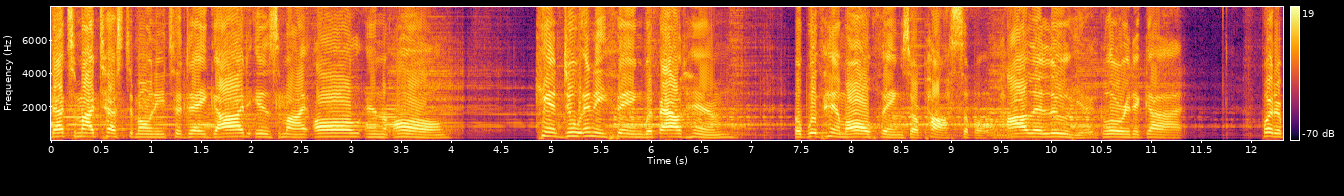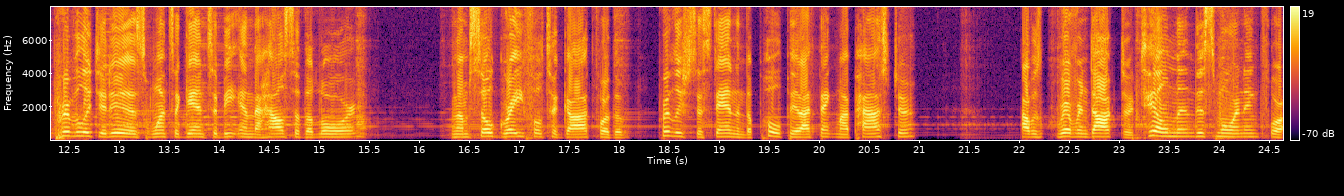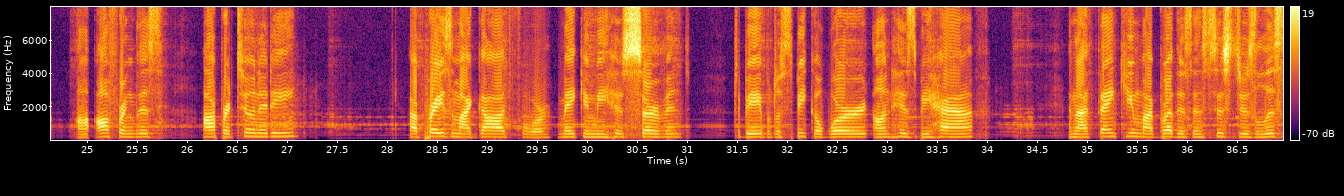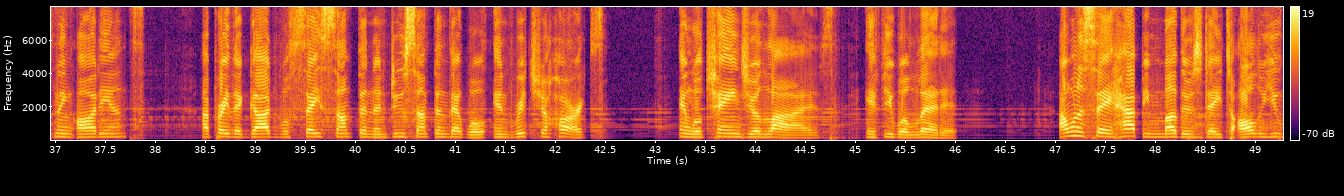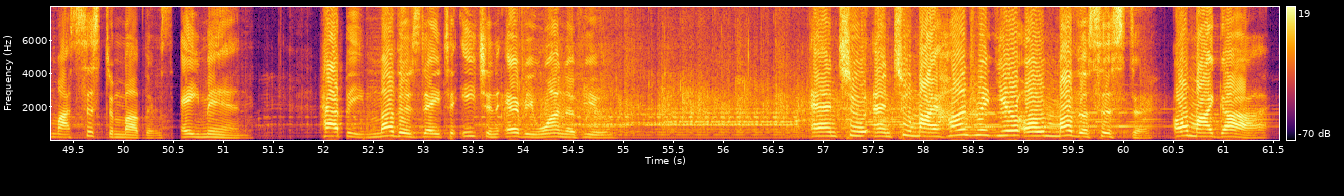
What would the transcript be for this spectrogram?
that's my testimony today. God is my all and all. Can't do anything without him, but with him all things are possible. Hallelujah. Glory to God. What a privilege it is once again to be in the house of the Lord. And I'm so grateful to God for the privilege to stand in the pulpit. I thank my pastor. I was Reverend Dr. Tillman this morning for uh, offering this opportunity. I praise my God for making me his servant to be able to speak a word on his behalf. And I thank you, my brothers and sisters, listening audience. I pray that God will say something and do something that will enrich your hearts and will change your lives if you will let it. I want to say happy Mother's Day to all of you, my sister mothers. Amen. Happy Mother's Day to each and every one of you and to and to my hundred year old mother sister. Oh my God.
